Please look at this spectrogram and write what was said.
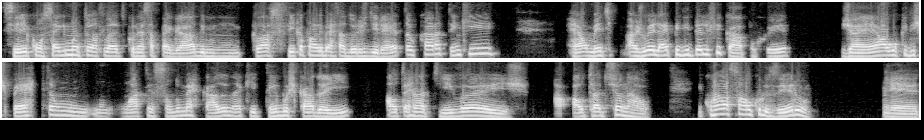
se ele consegue manter o Atlético nessa pegada e classifica para uma Libertadores direta, o cara tem que realmente ajoelhar e pedir para ele ficar, porque já é algo que desperta um, uma atenção do mercado, né, que tem buscado aí alternativas ao, ao tradicional. E com relação ao Cruzeiro, é,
